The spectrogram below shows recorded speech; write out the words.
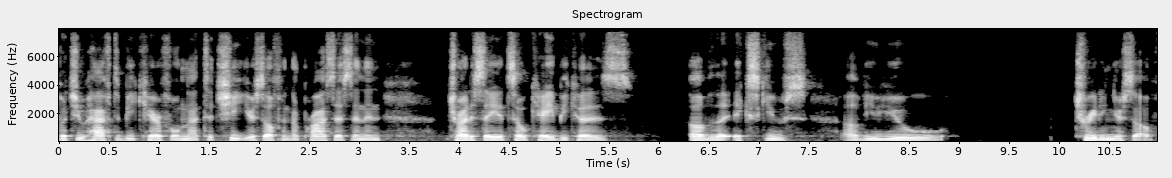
But you have to be careful not to cheat yourself in the process and then try to say it's okay because of the excuse of you you treating yourself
